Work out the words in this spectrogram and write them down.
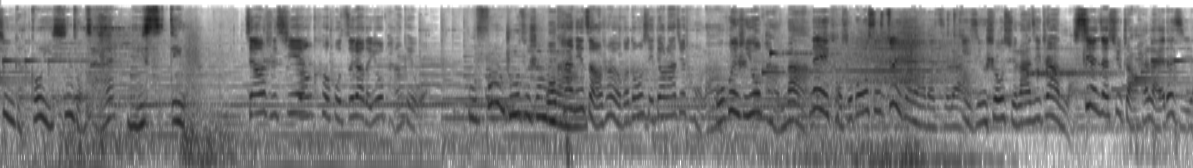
竟敢勾引新总裁，你死定了！江十七将客户资料的 U 盘给我，我放桌子上了。我看你早上有个东西掉垃圾桶了，不会是 U 盘吧？那可是公司最重要的资料，已经收取垃圾站了，现在去找还来得及。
